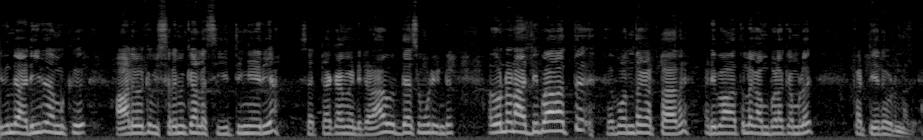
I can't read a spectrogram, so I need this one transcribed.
ഇതിന്റെ അടിയിൽ നമുക്ക് ആളുകൾക്ക് വിശ്രമിക്കാനുള്ള സീറ്റിംഗ് ഏരിയ സെറ്റാക്കാൻ വേണ്ടിയിട്ടാണ്. ആ ഉദ്ദേശം കൂടി ഉണ്ട്. അതുകൊണ്ടാണ് അടിഭാഗത്ത് പൊന്ത കെട്ടാതെ അടിഭാഗത്തുള്ള കമ്പുകളൊക്കെ നമ്മൾ കട്ട് ചെയ്ത് വിടുന്നത്.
